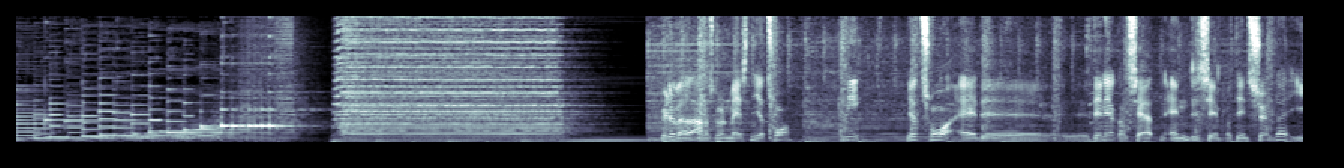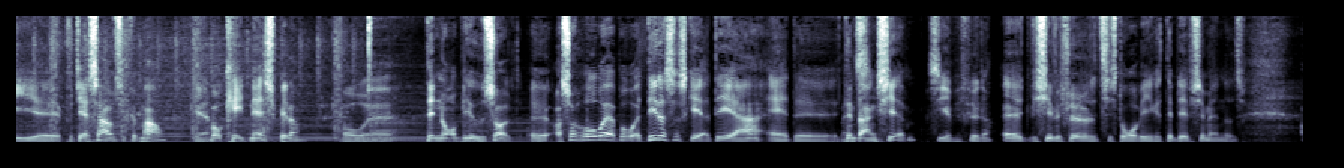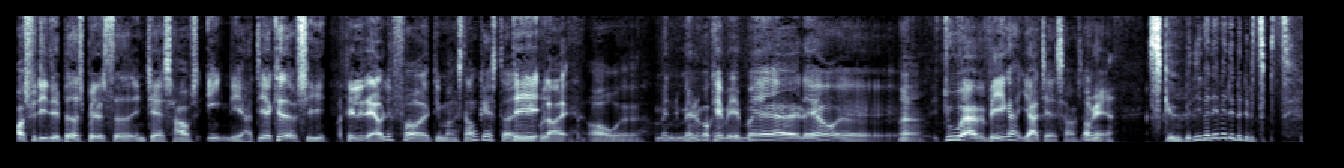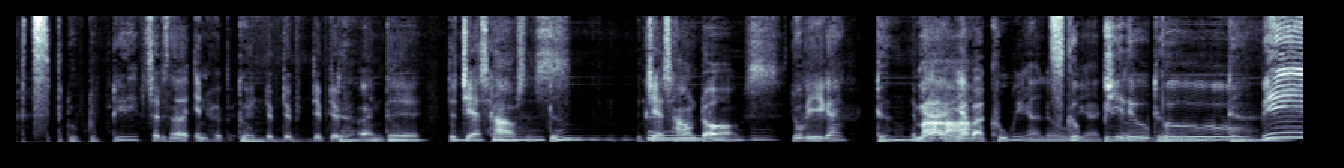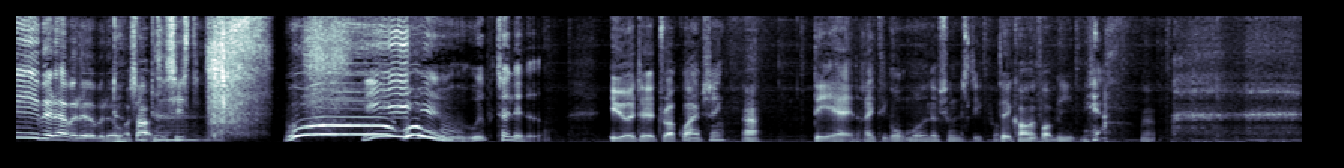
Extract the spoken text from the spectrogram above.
Ved du hvad, Anders Lund Madsen, jeg tror, Nej. jeg tror, at øh, den her koncert den 2. december, det er en søndag i, øh, på Jazz House i København, Ja. hvor Kate Nash spiller. Og øh, Den når at blive udsolgt. Øh, og så håber jeg på, at det, der så sker, det er, at øh, dem, der arrangerer dem, siger, at vi flytter. øh, vi siger, at vi flytter det til Store Vega. Det bliver vi simpelthen nødt til. Også fordi det er et bedre spillested, end Jazz House egentlig er. Det er jeg ked af at sige. Og det er lidt ærgerligt for de mange stamgæster, Det-. Nikolaj. Og, øh, Men, men okay, hvad- hvad jeg lave... Øh, ja. du er Vega, jeg er Jazz House. Okay, ja. Så er det sådan noget indhøb, dip, dip, dip, dip, and uh, the jazz houses, the jazz hound dogs. Du er Vega, ikke? Det er meget ja, jeg var cool, jeg lå, jeg chill. Og så til sidst... Woo! Yeah, Ude på toilettet. I øvrigt uh, drug wipes, ikke? Ja. Det er en rigtig god måde at lave journalistik på. Det er kommet for at blive. Ja.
